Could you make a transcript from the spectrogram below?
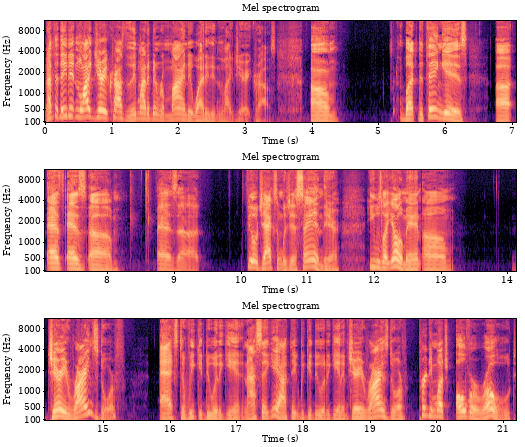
Not that they didn't like Jerry Krause, they might have been reminded why they didn't like Jerry Krause. Um, but the thing is, uh, as as um, as uh, Phil Jackson was just saying there, he was like, "Yo, man, um, Jerry Reinsdorf asked if we could do it again, and I said, yeah, I think we could do it again." And Jerry Reinsdorf pretty much overrode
